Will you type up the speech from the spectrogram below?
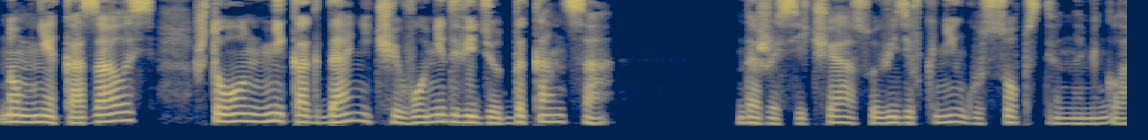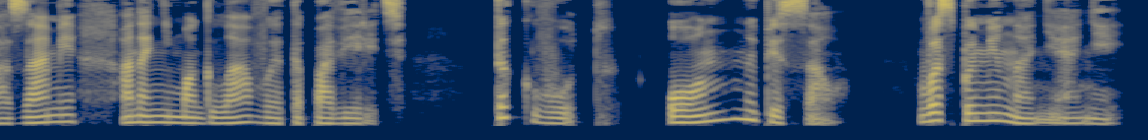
но мне казалось, что он никогда ничего не доведет до конца. Даже сейчас, увидев книгу собственными глазами, она не могла в это поверить. Так вот, он написал воспоминания о ней.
